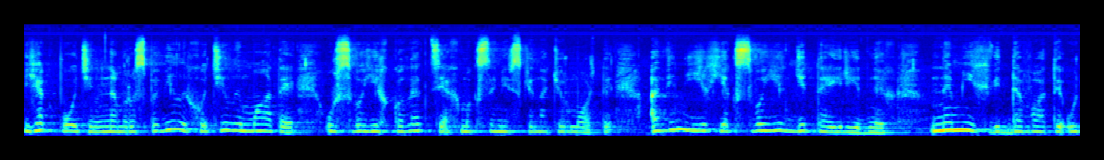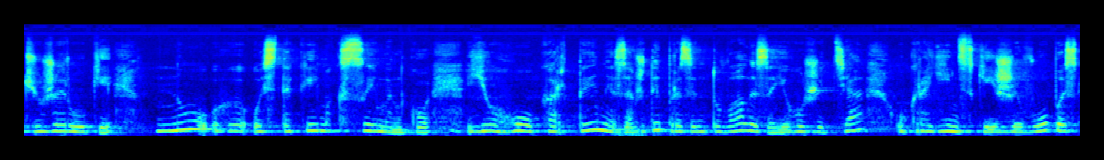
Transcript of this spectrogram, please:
як потім нам розповіли, хотіли мати у своїх колекціях максимівські натюрморти, а він їх, як своїх дітей рідних, не міг віддавати у чужі руки. Ну, е, ось такий Максименко. Його картини завжди презентували за його життя український живопис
